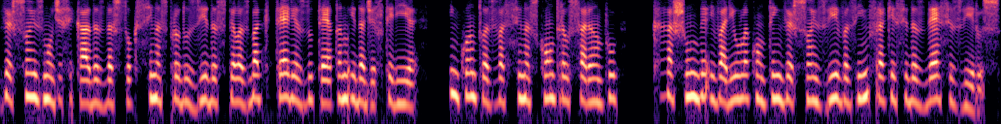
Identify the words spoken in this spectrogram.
versões modificadas das toxinas produzidas pelas bactérias do tétano e da difteria, enquanto as vacinas contra o sarampo, cachumba e varíola contêm versões vivas e enfraquecidas desses vírus.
